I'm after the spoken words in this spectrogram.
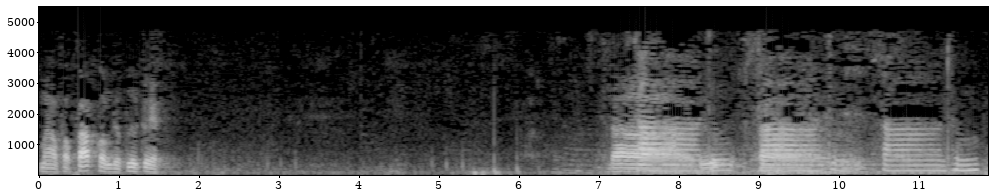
mà Phật pháp còn được lưu truyền. Sadhu, sadhu, sadhu.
